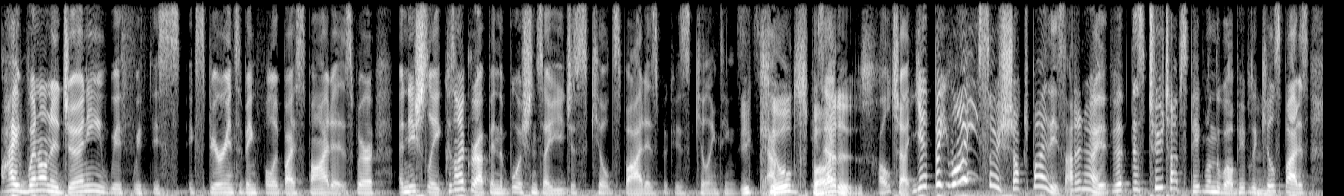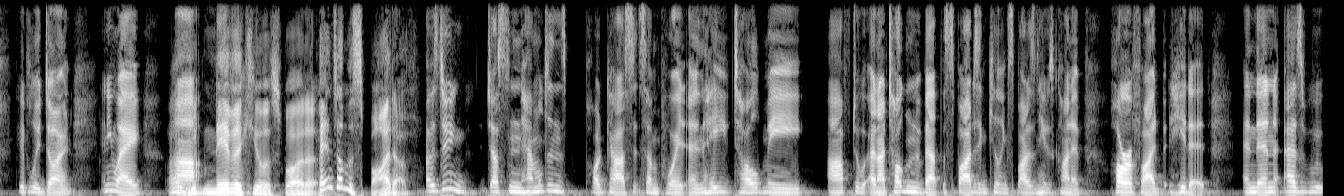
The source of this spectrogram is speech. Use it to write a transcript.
I went on a journey with with this experience of being followed by spiders, where initially, because I grew up in the bush, and so you just killed spiders because killing things. You is killed is our spiders? culture. Yeah, but why are you so shocked by this? I don't know. There's two types of people in the world: people who kill spiders, people who don't. Anyway, I uh, would never kill a spider. Depends on the spider. I was doing Justin Hamilton's podcast at some point, and he told me after, and I told him about the spiders and killing spiders, and he was kind of horrified, but hid it. And then as we,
